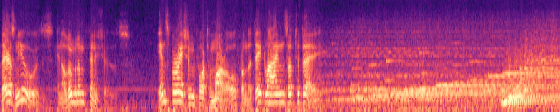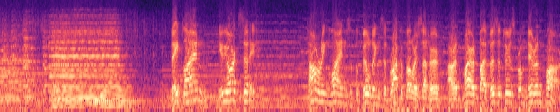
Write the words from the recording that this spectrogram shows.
There's news in aluminum finishes. Inspiration for tomorrow from the datelines of today. Dateline, New York City. Towering lines of the buildings at Rockefeller Center are admired by visitors from near and far.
